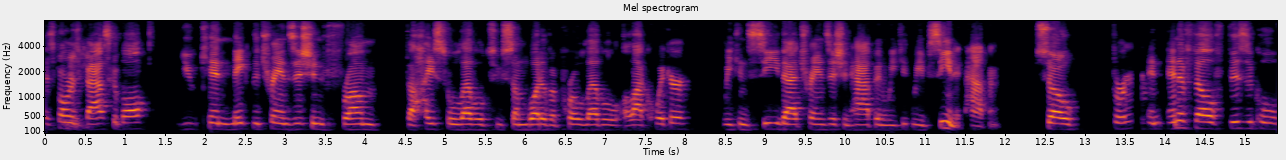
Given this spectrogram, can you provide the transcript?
as far as basketball, you can make the transition from the high school level to somewhat of a pro level a lot quicker. We can see that transition happen. We we've seen it happen. So for an NFL physical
